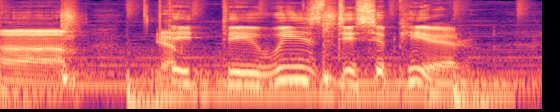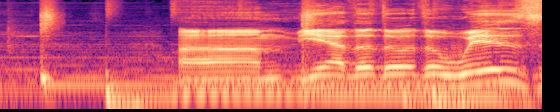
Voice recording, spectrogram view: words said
Um, yep. Did the whiz disappear? Um, yeah, the, the the whiz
